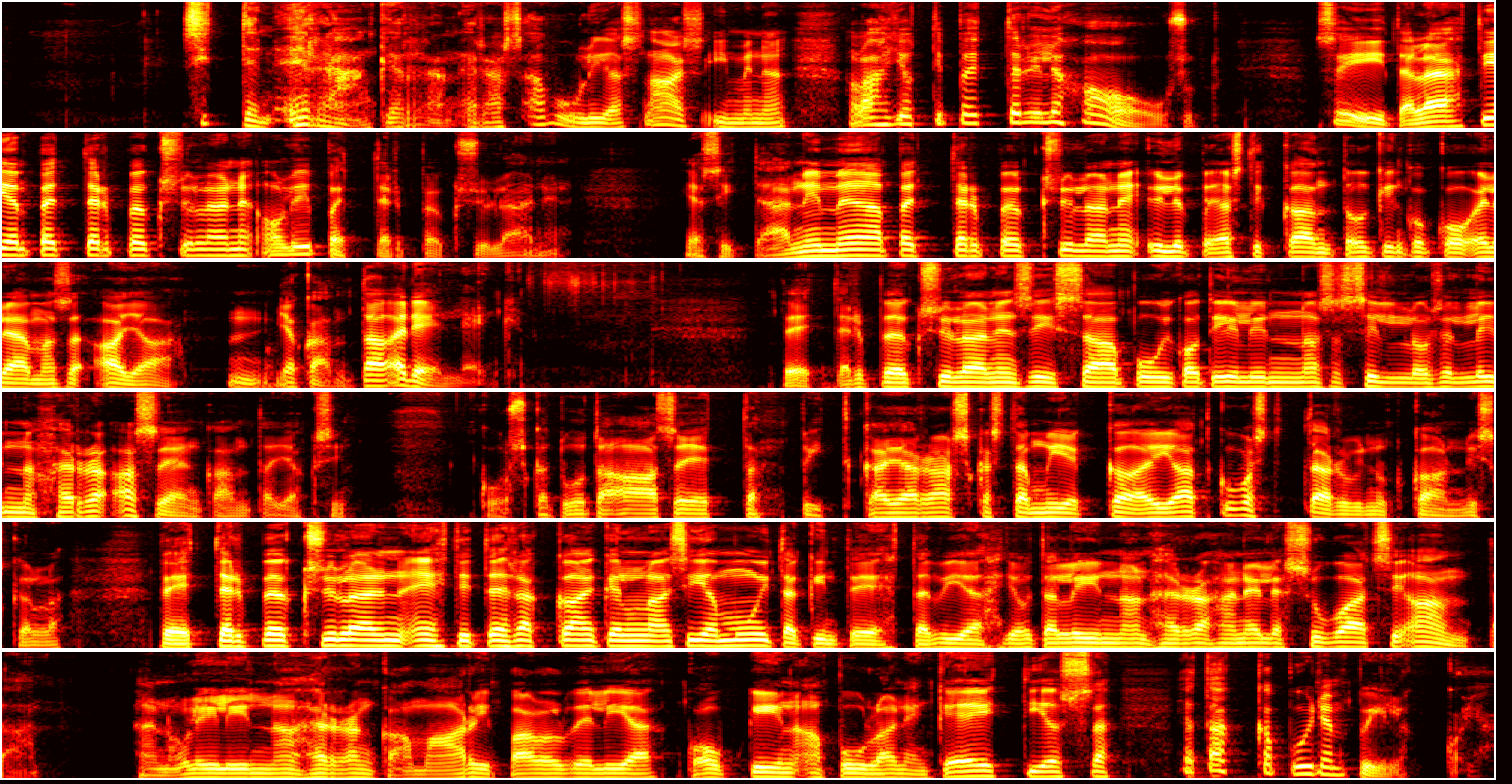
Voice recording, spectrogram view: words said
Sitten erään kerran eräs avulias naisihminen lahjoitti Petterille housut. Siitä lähtien Petter Pöksyläinen oli Petter Pöksyläinen. Ja sitä nimeä Petter Pöksyläinen ylpeästi kantoikin koko elämänsä ajaa mm, ja kantaa edelleenkin. Petter Pöksyläinen siis saapui kotilinnassa silloisen linnanherra aseenkantajaksi, koska tuota aseetta, pitkää ja raskasta miekkaa ei jatkuvasti tarvinnut kanniskella. Petter Pöksyläinen ehti tehdä kaikenlaisia muitakin tehtäviä, joita linnanherra hänelle suvaitsi antaa. Hän oli linnanherran kamaripalvelija, koukkiin apulainen keittiössä ja takkapuiden pilkkoja.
